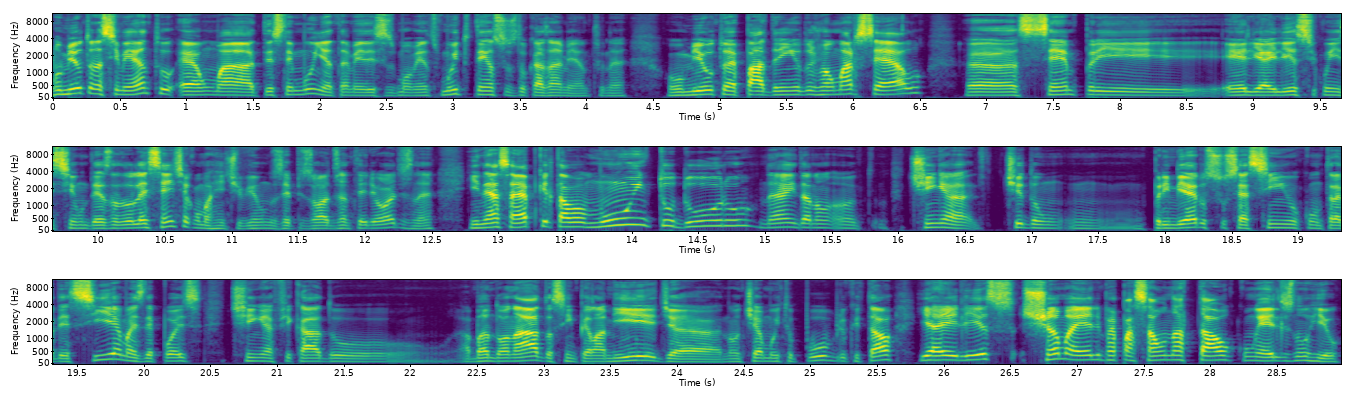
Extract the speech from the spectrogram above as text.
O Milton Nascimento é uma testemunha também desses momentos muito tensos do casamento, né? O Milton é padrinho do João Marcelo, uh, sempre ele e a Elis se conheciam desde a adolescência, como a gente viu nos episódios anteriores, né? E nessa época ele estava muito duro, né? Ainda não tinha tido um, um, primeiro sucessinho com Travessia, mas depois tinha ficado abandonado assim pela mídia, não tinha muito público e tal. E a Elis chama ele para passar um Natal com eles no Rio.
